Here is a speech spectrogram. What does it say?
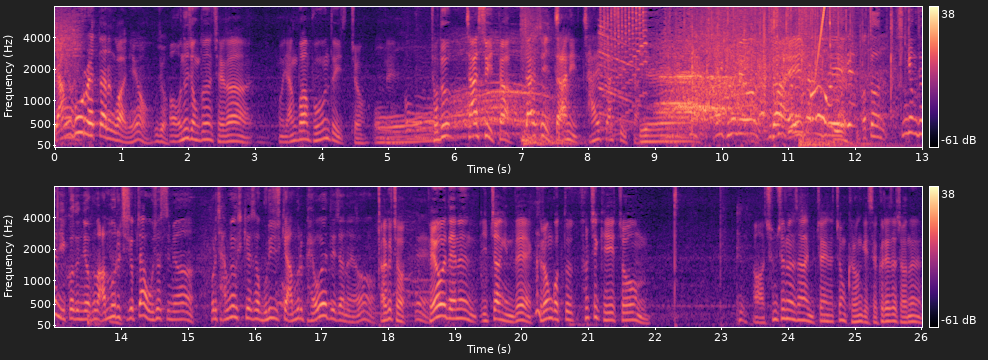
양보를 했다는 거 아니에요? 그죠? 어, 어느 정도는 제가 어, 양보한 부분도 있죠. 네. 저도 짤 수 있다. 짤 수 있다. 짠이 잘짤 수 있다. 예. 아니 그러면 자, A 사람들의 어떤 신경전이 있거든요. 그럼 안무를 직접 짜 오셨으면 우리 장우혁 씨께서 무리주 씨께 안무를 배워야 되잖아요. 아 그렇죠. 네. 배워야 되는 입장인데 그런 것도 솔직히 좀 어, 춤추는 사람 입장에서 좀 그런 게 있어요. 그래서 저는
